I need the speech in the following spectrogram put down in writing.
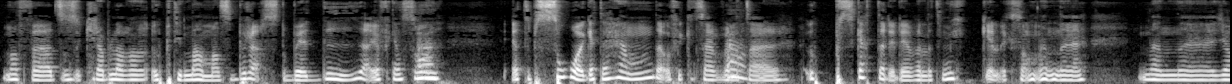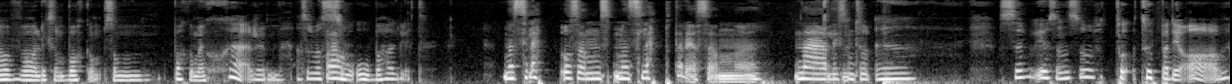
man föds och så krabblar man upp till mammans bröst och börjar dia. Jag fick en sån... Jag typ såg att det hände och fick så väldigt Ja. här, uppskattade det väldigt mycket liksom. Men, eh, men eh, jag var liksom bakom, som, bakom en skärm. Alltså det var Ja. så obehagligt. Men, släpp, och sen, men släppte det sen eh, när liksom typ... Eh, så, ja, sen så tu- tuppade jag av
